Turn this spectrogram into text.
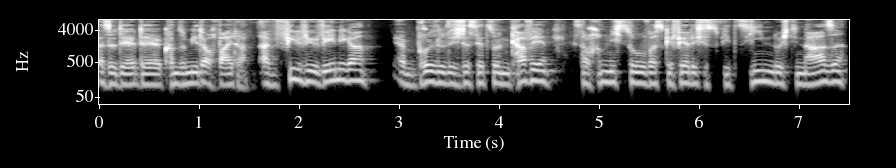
also der, der konsumiert auch weiter. Also viel, viel weniger. Er bröselt sich das jetzt so in Kaffee. Ist auch nicht so was Gefährliches wie Ziehen durch die Nase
